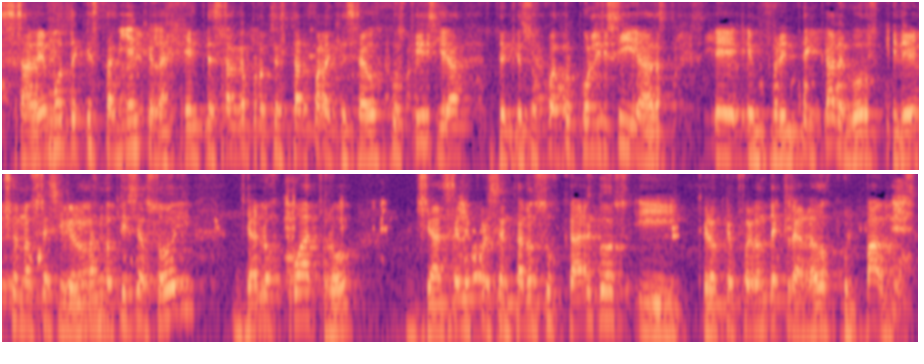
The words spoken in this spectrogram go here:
sabemos de que está bien que la gente salga a protestar para que se haga justicia, de que esos cuatro policías eh, enfrenten cargos, y de hecho no sé si vieron las noticias hoy, ya los cuatro ya se les presentaron sus cargos y creo que fueron declarados culpables.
